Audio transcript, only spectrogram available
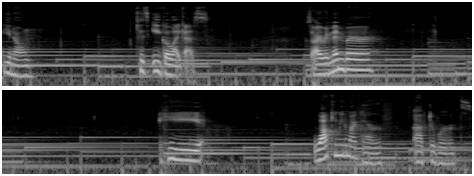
you know, his ego, I guess. So I remember he walking me to my car afterwards.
